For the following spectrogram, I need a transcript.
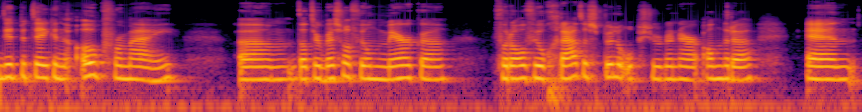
dit betekende ook voor mij um, dat er best wel veel merken vooral veel gratis spullen opstuurden naar anderen en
